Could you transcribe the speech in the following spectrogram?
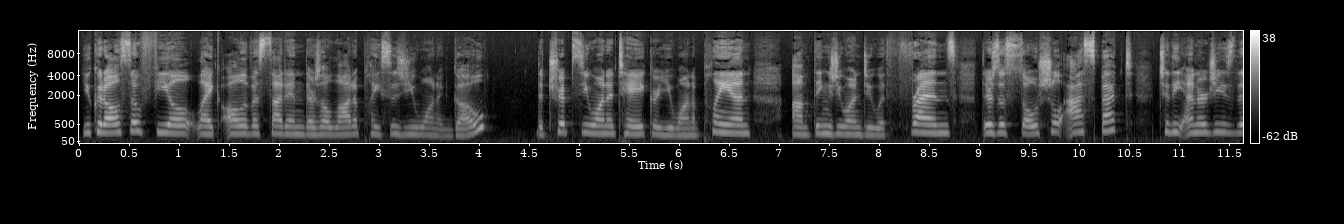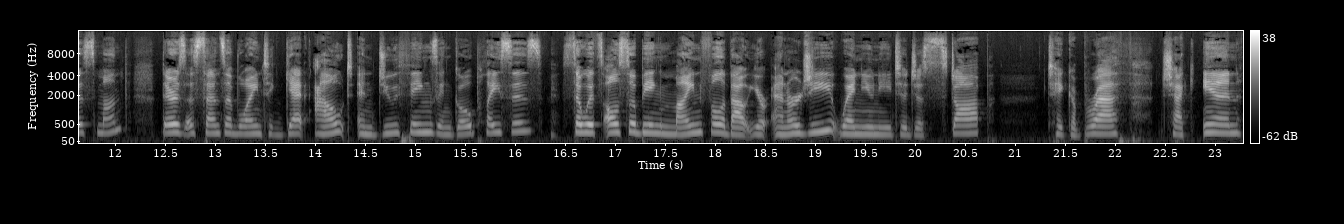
You could also feel like all of a sudden there's a lot of places you want to go the trips you want to take or you want to plan, um, things you want to do with friends. There's a social aspect to the energies this month. There's a sense of wanting to get out and do things and go places. So it's also being mindful about your energy when you need to just stop, take a breath, check in,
